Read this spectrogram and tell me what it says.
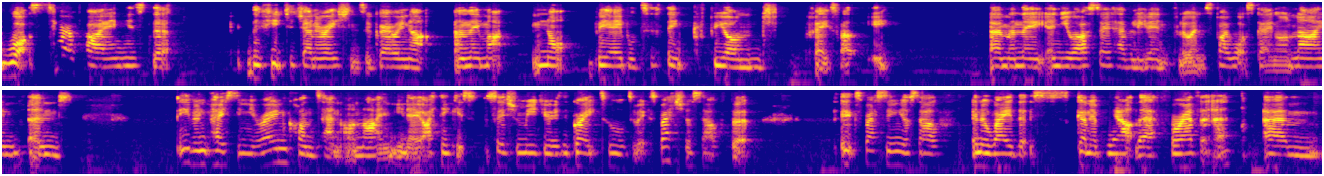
what's terrifying is that the future generations are growing up and they might not be able to think beyond face value. Um, and they and you are so heavily influenced by what's going online and even posting your own content online you know i think it's social media is a great tool to express yourself but expressing yourself in a way that's going to be out there forever um,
